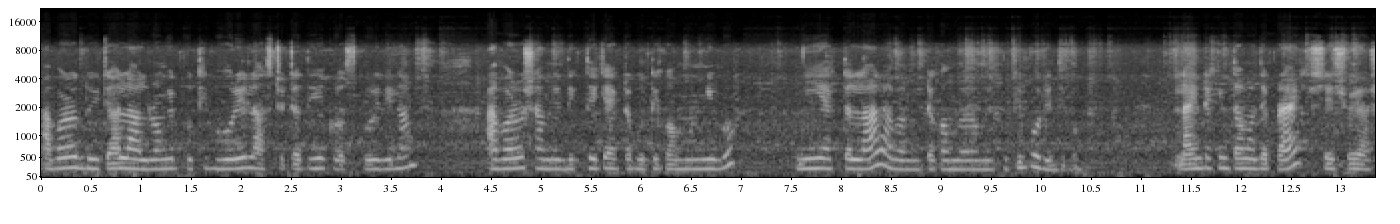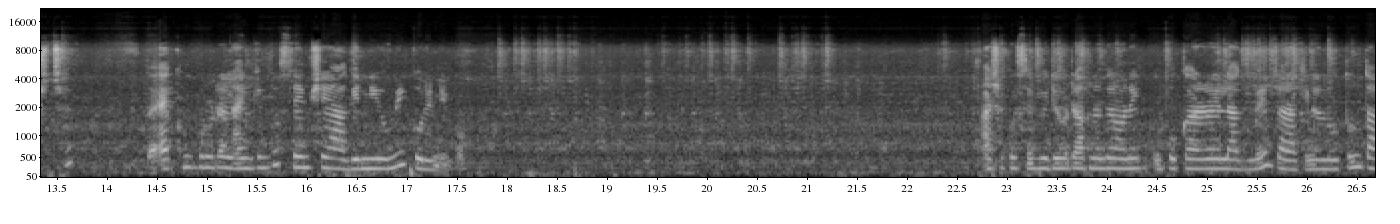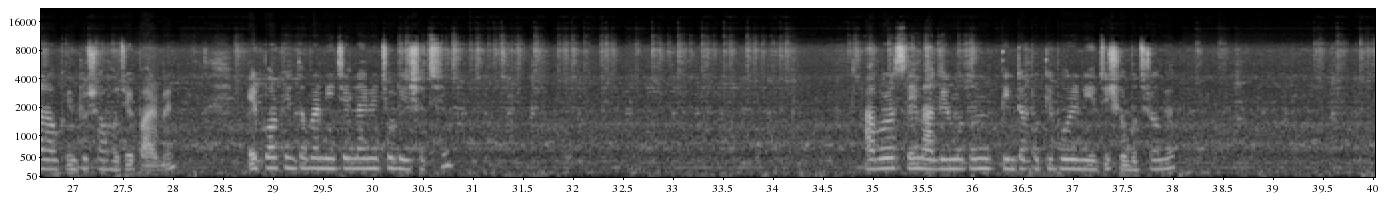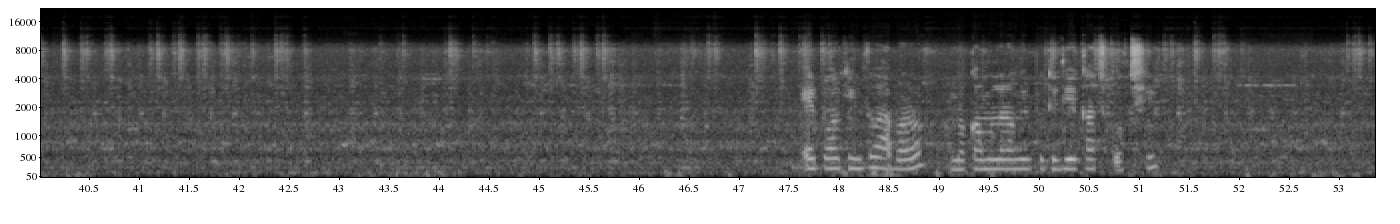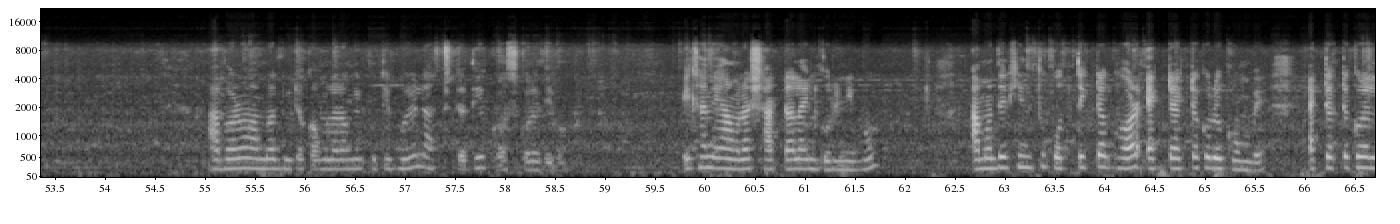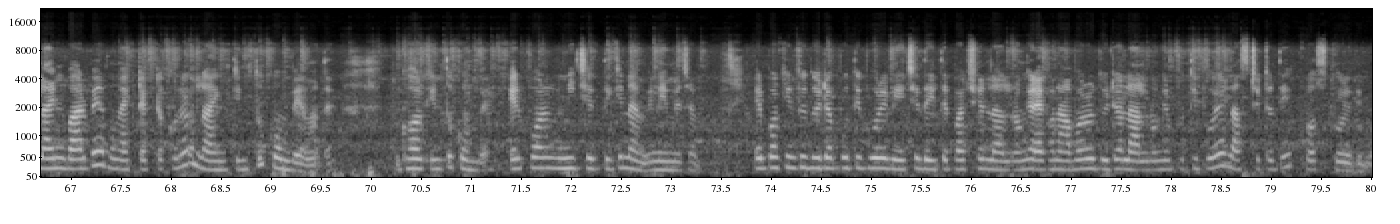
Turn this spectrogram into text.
আবারও দুইটা লাল রঙের পুঁথি ভরে লাস্টেটা দিয়ে ক্রস করে দিলাম। আবারও সামনের দিক থেকে একটা পুঁথি কমন নিব। নিয়ে একটা লাল এবং একটা কমলা রঙের পুঁথি ভরে দিব। লাইনটা কিন্তু আমাদের প্রায় শেষ হয়ে আসছে। তো এখন পুরোটা লাইন কিন্তু সেম সে আগের নিয়মেই করে নেব। আশা করছি ভিডিওটা আপনাদের অনেক উপকারে লাগবে। যারা কিনা নতুন, তারাও কিন্তু সহজে পারবেন। এরপর কিন্তু আমরা নিচের লাইনে চলে এসেছি। আবারও সেম আগের মতন তিনটা পুঁতি ভরে নিয়েছি সবুজ রঙের। এরপর কিন্তু আবারও আমরা কমলা রঙের পুঁতি দিয়ে কাজ করছি। আবারও আমরা দুইটা কমলা রঙের পুঁতি ভরে লাস্টটা দিয়ে ক্রস করে দিব। এখানে আমরা সাতটা লাইন করে নিব। আমাদের কিন্তু প্রত্যেকটা ঘর একটা একটা করে কমবে। একটা একটা করে লাইন বাড়বে এবং একটা একটা করে লাইন কিন্তু কমবে আমাদের। ঘর কিন্তু কমবে। এরপর নিচের দিকে নামে, নেমে যাব। এরপর কিন্তু দুইটা পুঁতি পরে নিচে দেখতে পাচ্ছেন লাল রঙের। এখন আবারও দুইটা লাল রঙের পুঁতি পরে লাস্টেটা দিয়ে ক্রস করে দিব।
